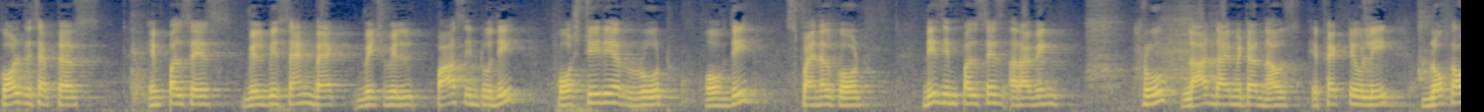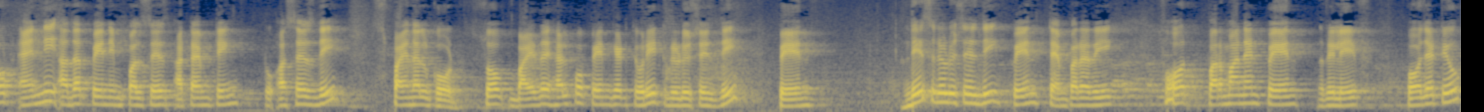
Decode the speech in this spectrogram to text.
cold receptors impulses will be sent back which will pass into the posterior root of the spinal cord. These impulses arriving through large diameter nerves effectively block out any other pain impulses attempting to assess the spinal cord. So, by the help of pain gate theory it reduces the pain. This reduces the pain temporary for permanent pain relief. Positive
